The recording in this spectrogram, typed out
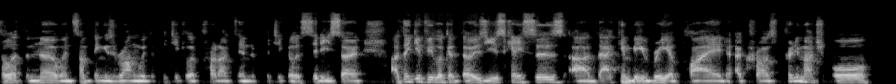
to let them know when something is wrong with a particular product in a particular city. So I think if you look at those use cases, uh, that can be reapplied across pretty much all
